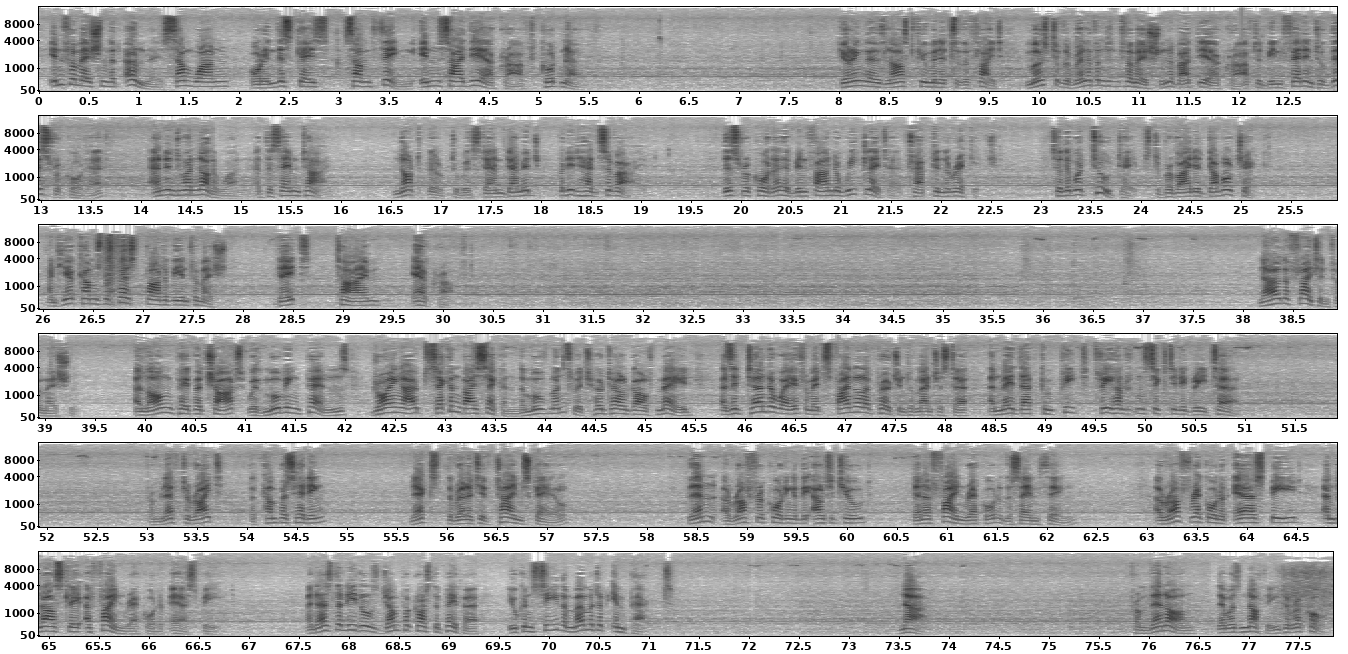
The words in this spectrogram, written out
Information that only someone, or in this case, something inside the aircraft could know. During those last few minutes of the flight, most of the relevant information about the aircraft had been fed into this recorder and into another one at the same time. Not built to withstand damage, but it had survived. This recorder had been found a week later, trapped in the wreckage. So there were two tapes to provide a double check. And here comes the first part of the information. Date, time, aircraft. Now the flight information. A long paper chart with moving pens drawing out second by second the movements which Hotel Golf made as it turned away from its final approach into Manchester and made that complete 360 degree turn. From left to right, the compass heading, next the relative time scale, then a rough recording of the altitude, then a fine record of the same thing, a rough record of airspeed, and lastly a fine record of airspeed. And as the needles jump across the paper, you can see the moment of impact. Now. From then on, there was nothing to record.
